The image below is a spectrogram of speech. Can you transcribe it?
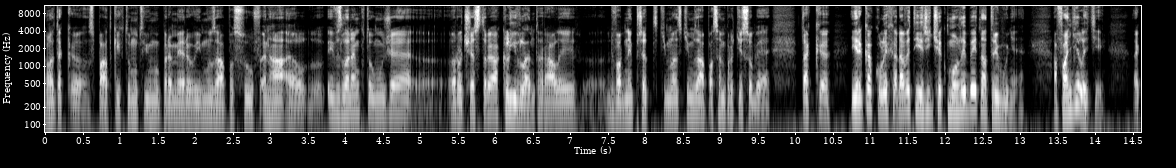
No ale tak eh, zpátky k tomu tvýmu premiérovému zápasu v NHL. I vzhledem k tomu, že eh, Rochester a Cleveland hráli eh, dva dny před tímhle tím zápasem proti sobě, tak Jirka Kulich a David Jiříček mohli být na tribuně a fandili ti. Tak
